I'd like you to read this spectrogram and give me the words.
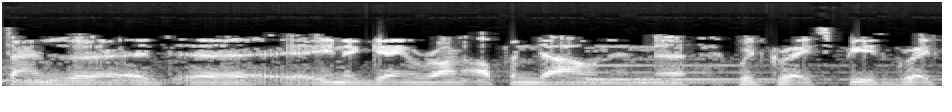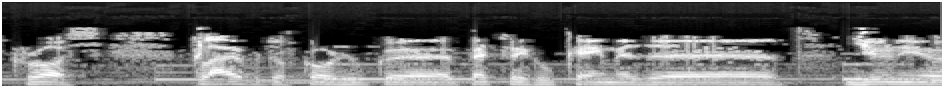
100 times uh, uh, in a game run up and down and uh, with great speed, great cross. Kluivert, of course, who, uh, Patrick, who came as a junior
